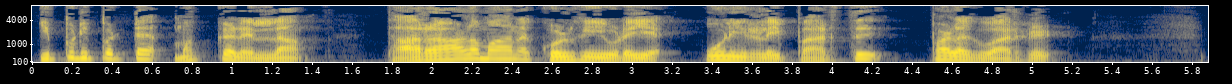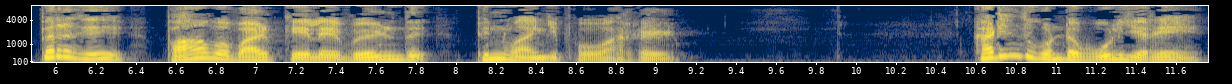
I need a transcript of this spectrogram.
இப்படிப்பட்ட மக்கள் எல்லாம் தாராளமான கொள்கையுடைய ஊழியர்களை பார்த்து பழகுவார்கள். பிறகு பாவ வாழ்க்கையிலே வீழ்ந்து பின்வாங்கி போவார்கள். கடிந்து கொண்ட ஊழியரே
